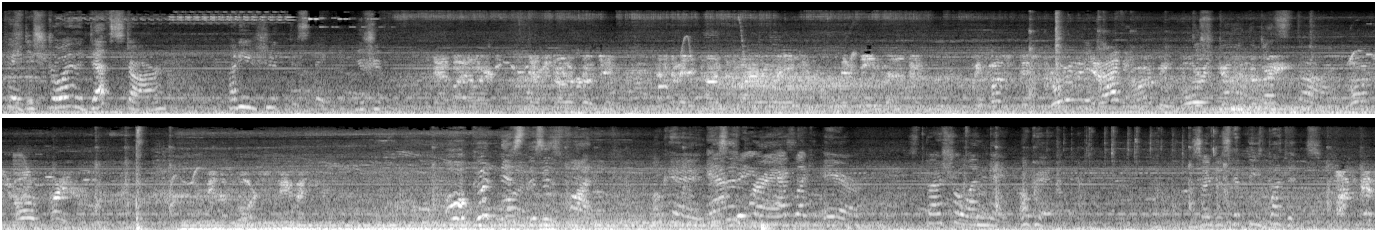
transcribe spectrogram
Okay, destroy the Death Star. How do you shoot this thing? You shoot. Standby alert. Death Star approaching. Estimated time to Lock F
